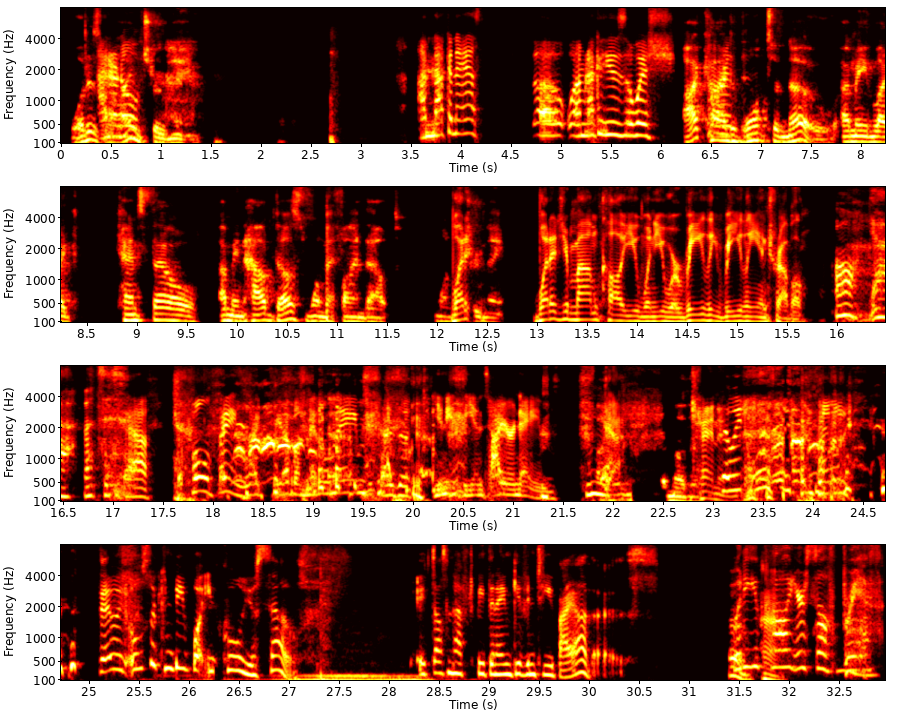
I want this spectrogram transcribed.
What is I don't my know if- true name? I'm not gonna ask uh, I'm not gonna use a wish. I kind of the- want to know. I mean, like, canst thou? I mean, how does one find out one's What- true name? What did your mom call you when you were really, really in trouble? Oh, yeah, that's it. Yeah, the full thing. Like you have a middle name because of, you need the entire name. Yeah. Mother. So it also can be, so it also can be what you call yourself. It doesn't have to be the name given to you by others. What oh, do you Huh. call yourself, Briv? Mm.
